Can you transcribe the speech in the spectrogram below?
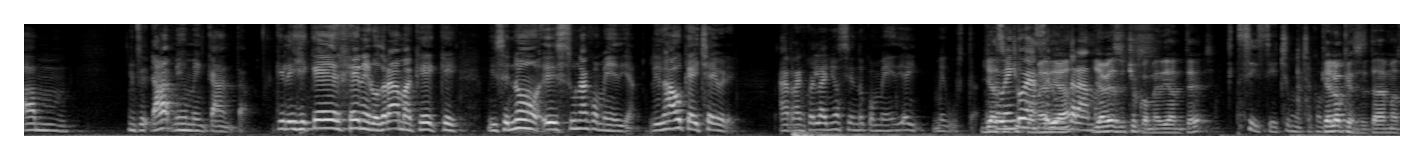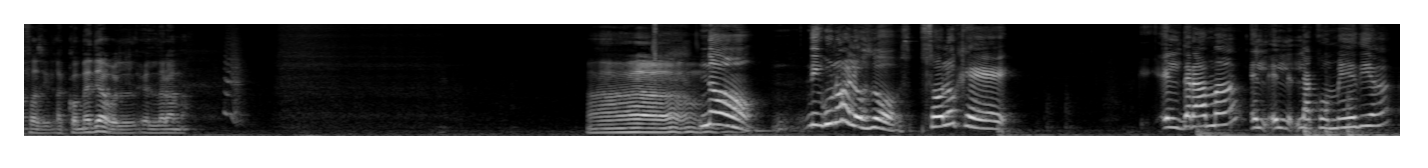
Am, entonces, ah, me, me encanta. Que le dije, ¿qué género, drama? ¿Qué, qué? Me dice, no, es una comedia. Le dije, ah, ok, chévere. Arranco el año haciendo comedia y me gusta. ¿Ya has vengo hecho de hacer comedia? un drama. ¿Ya habías hecho comedia antes? Sí, sí, he hecho mucha ¿Qué es comedia. lo que se te da más fácil? ¿La comedia o el, el drama? Ah. No, ninguno de los dos. Solo que el drama, el- el- la comedia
